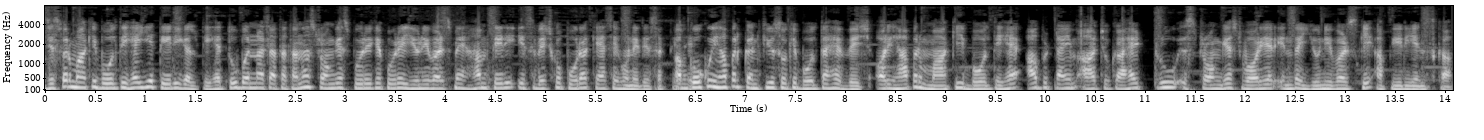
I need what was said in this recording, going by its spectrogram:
जिस पर माकी बोलती है ये तेरी गलती है। तू बनना चाहता था ना स्ट्रॉन्गेस्ट पूरे के पूरे यूनिवर्स में। हम तेरी इस विश को पूरा कैसे होने दे सकते अब गोकू यहाँ पर कंफ्यूज होकर बोलता है विश और यहाँ पर माकी बोलती है, अब टाइम आ चुका है true strongest warrior in the universe के अपीरियंस का।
